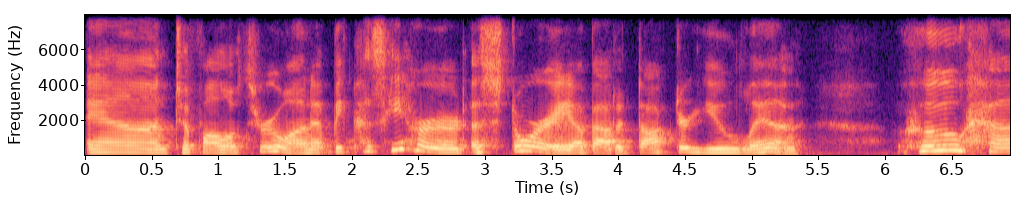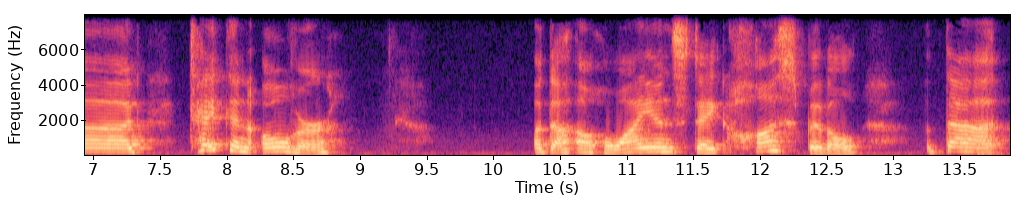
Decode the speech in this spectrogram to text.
and to follow through on it because he heard a story about a Dr. Hew Len who had taken over a, a Hawaiian state hospital that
